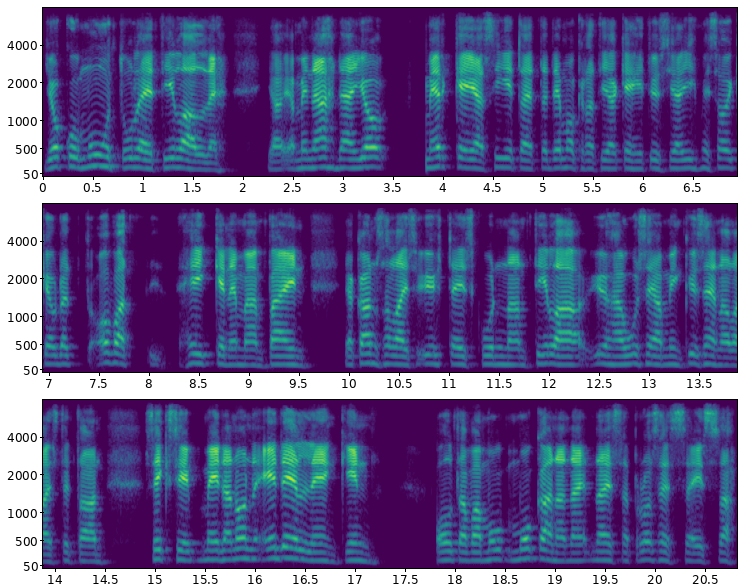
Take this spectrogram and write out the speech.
joku muu tulee tilalle. Ja me nähdään jo merkkejä siitä, että demokratiakehitys ja ihmisoikeudet ovat heikkenemään päin ja kansalaisyhteiskunnan tilaa yhä useammin kyseenalaistetaan. Siksi meidän on edelleenkin oltava mu- mukana nä- näissä prosesseissa.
